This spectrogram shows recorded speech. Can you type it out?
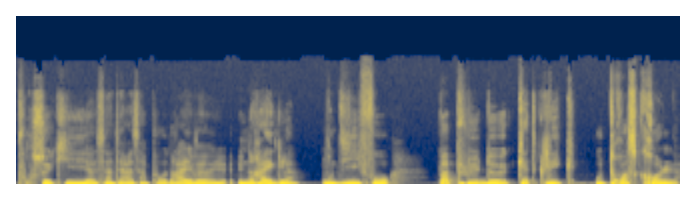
pour ceux qui s'intéressent un peu au drive, une règle. On dit il faut pas plus de 4 clics ou 3 scrolls.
